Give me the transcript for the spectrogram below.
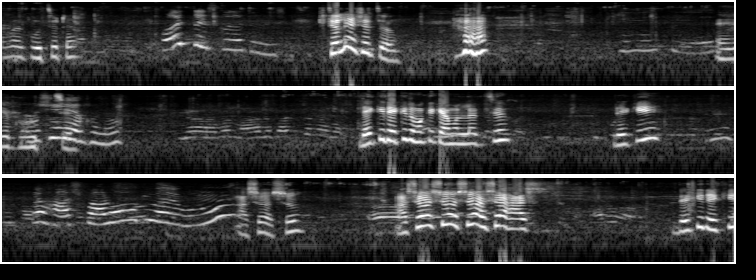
আমার পুচুটা। চলে এসেছ। এই যে ঘুরছে। দেখি দেখি তোমাকে কেমন লাগছে। দেখি। আসো আসো। আসো আসো আসো আসো হাস। দেখি দেখি।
